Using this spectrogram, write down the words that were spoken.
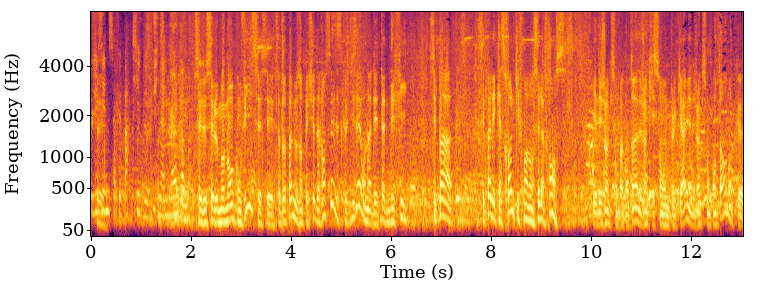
L'usine, ça fait partie de finalement. C'est le, moment qu'on vit, c'est, c'est- ça ne doit pas nous empêcher d'avancer, c'est ce que je disais, on a des tas de défis. C'est pas, c'est pas les casseroles qui feront avancer la France. Il y a des gens qui sont pas contents, il y a des gens qui sont plus calmes, il y a des gens qui sont contents, donc euh,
